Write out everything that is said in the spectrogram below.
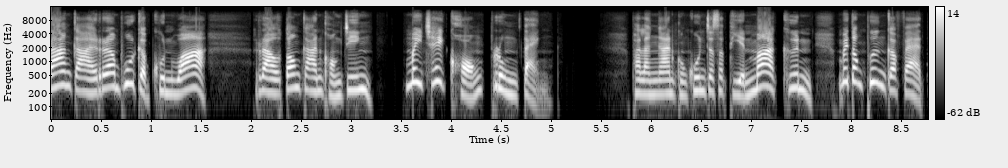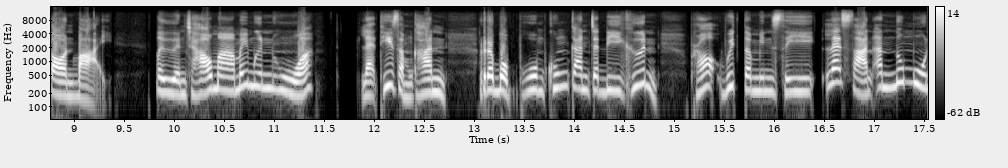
ร่างกายเริ่มพูดกับคุณว่า เราต้องการของจริง ไม่ใช่ของปรุงแต่ง พลังงานของคุณจะเสถียรมากขึ้น ไม่ต้องพึ่งกาแฟตอนบ่าย ตื่นเช้ามาไม่มึนหัว และที่สำคัญ ระบบภูมิคุ้มกันจะดีขึ้น เพราะวิตามินซี และสารอนุมูล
